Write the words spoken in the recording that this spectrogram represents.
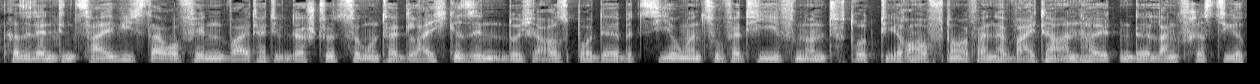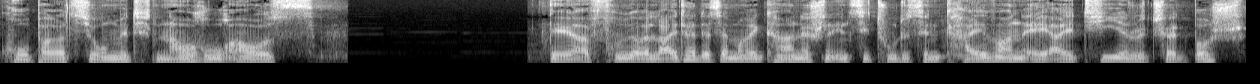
Präsidentin Tsai wies darauf hin, weiter die Unterstützung unter Gleichgesinnten durch Ausbau der Beziehungen zu vertiefen und drückte ihre Hoffnung auf eine weiter anhaltende langfristige Kooperation mit Nauru aus. Der frühere Leiter des amerikanischen Institutes in Taiwan, AIT, Richard Bush,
